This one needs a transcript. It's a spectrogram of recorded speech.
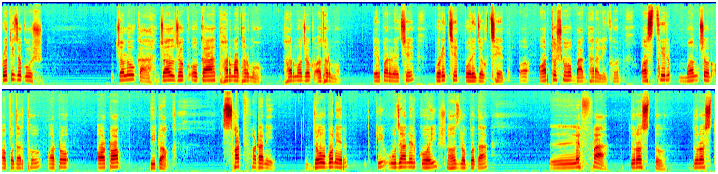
প্রতিযোগুষ জলৌকা, জলযোগ ওকা, ধর্মাধর্ম, ধর্মযোগ অধর্ম। এরপরে রয়েছে পরিচ্ছেদ, পরিযোগ, ছেদ। অর্থসহ বাগধারা লিখন। অস্থির, মঞ্চন, অপদার্থ, অট, অটক, বিটক। ছটফটানি, যৌবনের কি, উজানের কই, সহজলভ্যতা। লেফা, দুরস্ত দুরস্ত,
